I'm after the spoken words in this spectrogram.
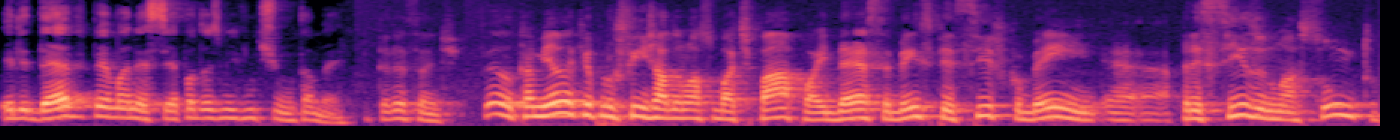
ele deve permanecer para 2021 também. Interessante. Fernando, caminhando aqui para o fim já do nosso bate-papo, a ideia é ser bem específico, bem é, preciso no assunto.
